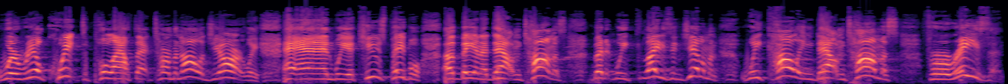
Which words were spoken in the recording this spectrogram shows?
we're real quick to pull out that terminology, aren't we? And we accuse people of being a doubting Thomas. But we, ladies and gentlemen, we call him doubting Thomas for a reason.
